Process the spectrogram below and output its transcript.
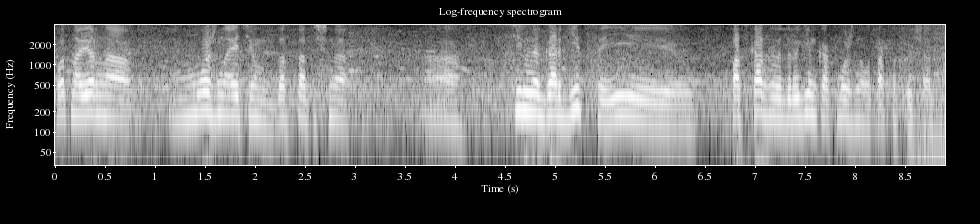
Вот, наверное, можно этим достаточно э, сильно гордиться и подсказывать другим, как можно вот так подключаться.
